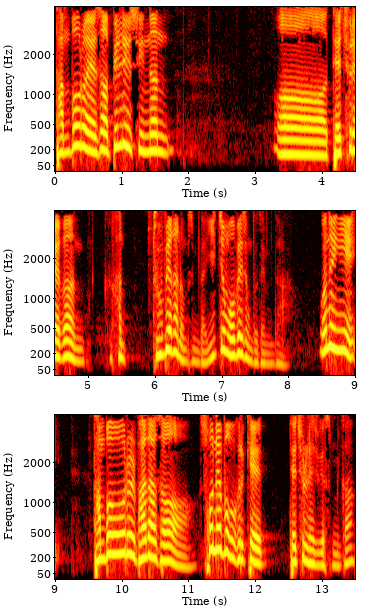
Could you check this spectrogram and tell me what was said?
담보로 해서 빌릴 수 있는, 어, 대출액은 한 두 배가 넘습니다. 2.5배 정도 됩니다. 은행이 담보를 받아서 손해보고 그렇게 대출을 해주겠습니까?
